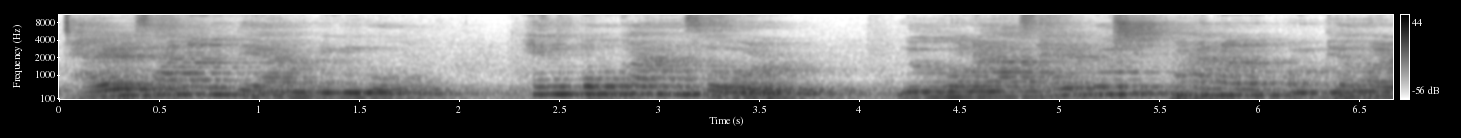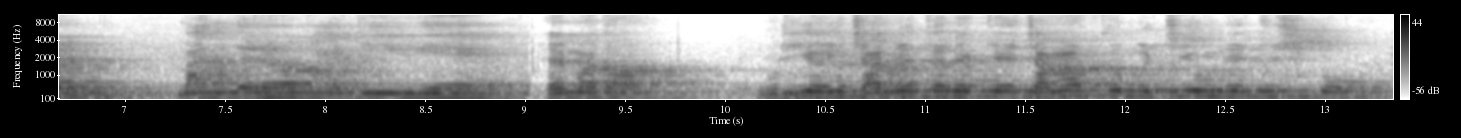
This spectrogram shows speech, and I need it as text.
잘 사는 대한민국, 행복한 서울, 누구나 살고 싶어하는 은평을 만들어 가기 위해 해마다 우리의 자녀들에게 장학금을 지원해 주시고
